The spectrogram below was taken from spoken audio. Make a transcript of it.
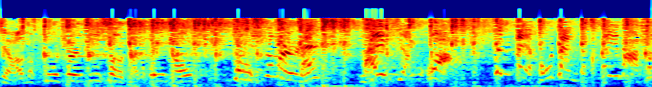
小子扑哧一笑转回头，正是二人来讲话，身背后站着黑大叔，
